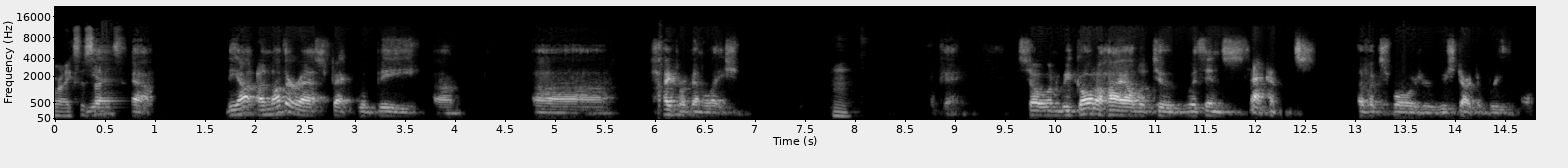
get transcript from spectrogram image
or exercise? Yeah. The, uh, another aspect would be um, uh, hyperventilation. Hmm. Okay. So when we go to high altitude, within seconds of exposure, we start to breathe more.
